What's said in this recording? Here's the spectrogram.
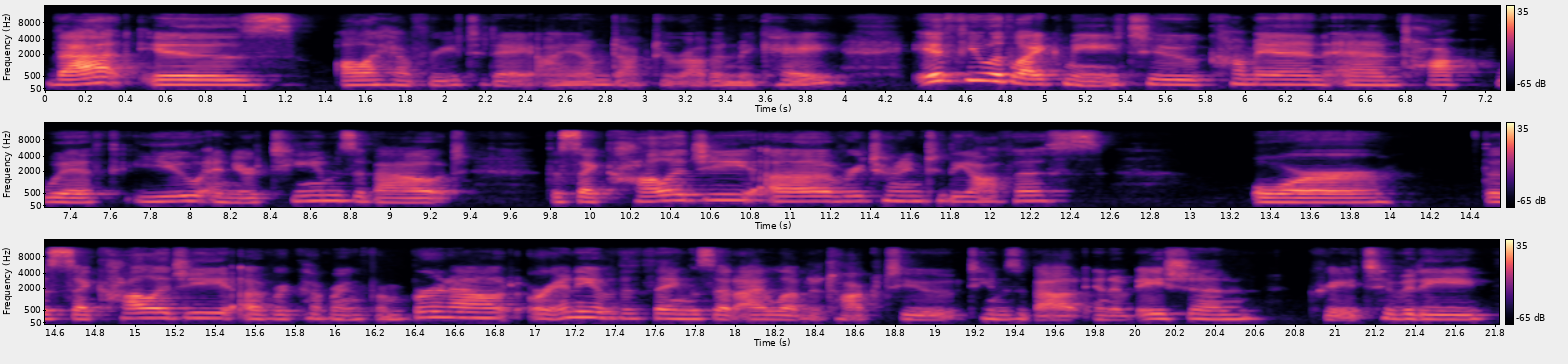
That is all I have for you today. I am Dr. Robin McKay. If you would like me to come in and talk with you and your teams about the psychology of returning to the office or the psychology of recovering from burnout or any of the things that I love to talk to teams about innovation, creativity,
